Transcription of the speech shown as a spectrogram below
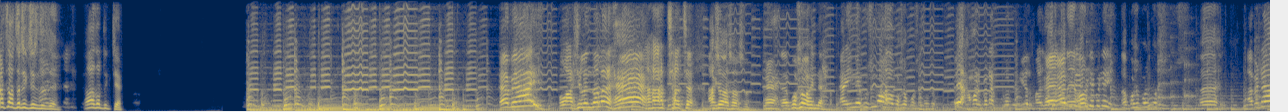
আচ্ছা আচ্ছা ঠিক আছে ঠিক আছে। আচ্ছা ঠিক আছে। হ্যাঁ ভাই ও আসলেন তাহলে? হ্যাঁ। আচ্ছা আচ্ছা আসো আসো আসো। হ্যাঁ। বসো হয় না এই নে বুঝলো হ্যাঁ, বসো বসো বসো। এই আমার বেটা কোথায় গেল? বাড়ি হ্যাঁ, বসো বসো বসো। আ, বেটা!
